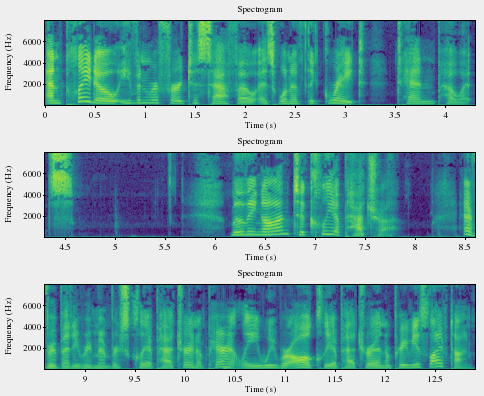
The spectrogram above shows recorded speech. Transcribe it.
and Plato even referred to Sappho as one of the great ten poets. Moving on to Cleopatra. Everybody remembers Cleopatra, and apparently we were all Cleopatra in a previous lifetime.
